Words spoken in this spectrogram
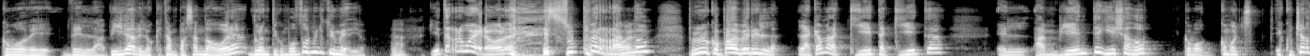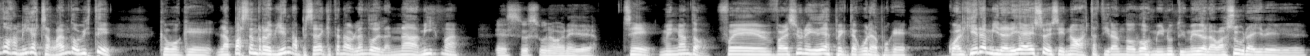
como de, de la vida, de lo que están pasando ahora, durante como dos minutos y medio. Ajá. Y está re bueno, es súper random. Pero me copaba ver el- la cámara quieta, quieta, el ambiente y ellas dos, como, como ch- escuchar dos amigas charlando, ¿viste? Como que la pasan re bien a pesar de que están hablando de la nada misma. Eso es una buena idea. Sí, me encantó. Fue, me pareció una idea espectacular porque cualquiera miraría eso y decir, no, estás tirando dos minutos y medio a la basura y de,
